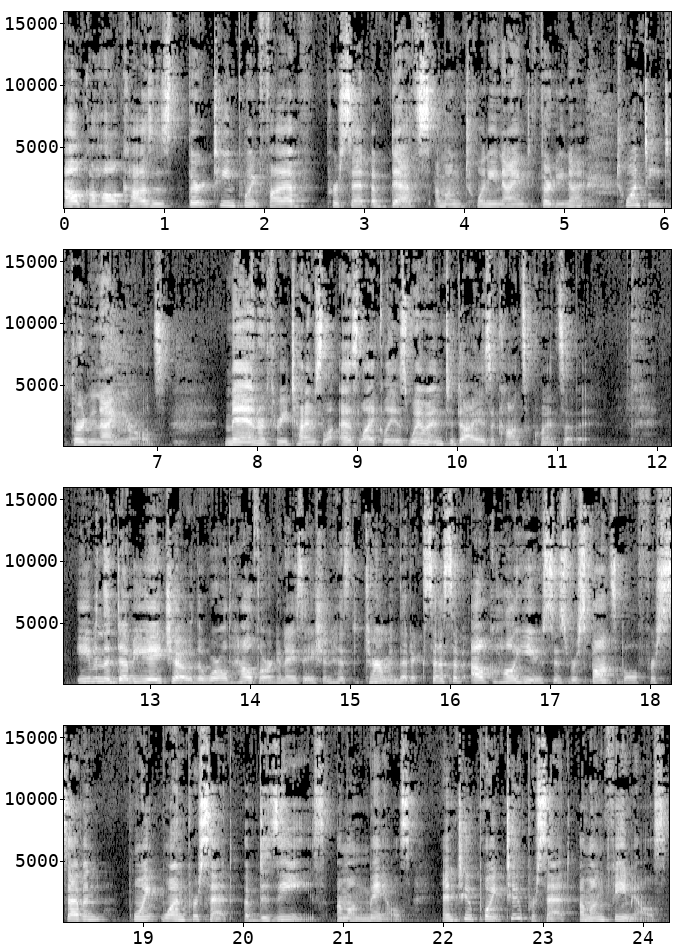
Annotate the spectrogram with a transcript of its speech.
Alcohol causes 13.5% of deaths among 29 to 39, 20 to 39 year olds. Men are three times as likely as women to die as a consequence of it. Even the WHO, the World Health Organization, has determined that excessive alcohol use is responsible for 7.1% of disease among males and 2.2% among females.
